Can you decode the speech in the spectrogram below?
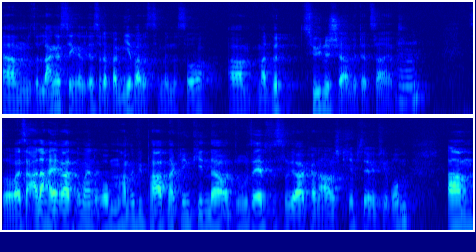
ähm, solange Single ist, oder bei mir war das zumindest so, ähm, man wird zynischer mit der Zeit. Mhm. So, weißt du, alle heiraten um einen rum, haben irgendwie Partner, kriegen Kinder und du selbst bist so, ja, keine Ahnung, ich krebs ja irgendwie rum. Ähm,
